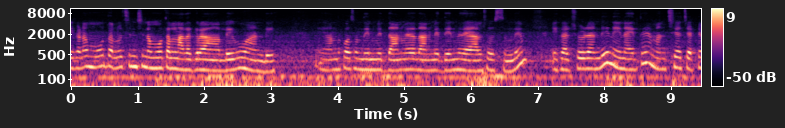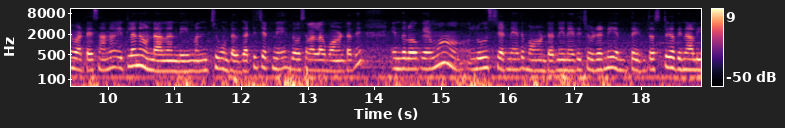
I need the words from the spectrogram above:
ఇక్కడ మూతలు చిన్న చిన్న మూతలు నా దగ్గర లేవు అండి. అందుకోసం దీని మీద దాని మీద దాని మీద దేని మీద వేయాల్సి వస్తుంది. ఇక్కడ చూడండి నేనైతే మంచిగా చట్నీ పట్టేసాను ఇట్లనే ఉండాలండి మంచిగా ఉంటుంది. గట్టి చట్నీ దోశలలో బాగుంటుంది. ఇందులోకేమో లూజ్ చట్నీ అయితే బాగుంటుంది. నేనైతే చూడండి ఎంత ఇంట్రెస్ట్గా తినాలి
